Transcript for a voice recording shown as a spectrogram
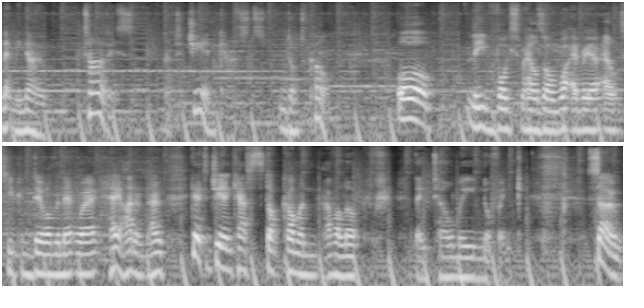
let me know. TARDIS at gncasts.com or leave voicemails or whatever else you can do on the network. Hey, I don't know. Go to gncasts.com and have a look. They tell me nothing. So,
